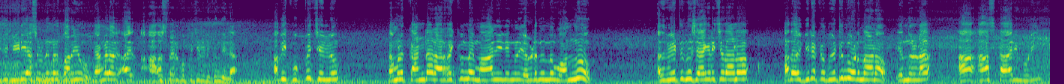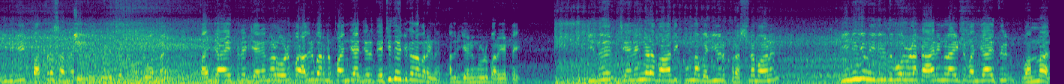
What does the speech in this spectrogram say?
ഇത് മീഡിയാസിനോട് നിങ്ങൾ പറയൂ. ഞങ്ങൾ അവസ്ഥയിൽ കുപ്പിച്ചിലെടുക്കുന്നില്ല അപ്പം ഈ കുപ്പിച്ചില്ലും നമ്മൾ കണ്ടാൽ അറയ്ക്കുന്ന മാലിന്യങ്ങൾ എവിടെ നിന്ന് വന്നു? അത് വീട്ടിൽ നിന്ന് ശേഖരിച്ചതാണോ? അതോ ഇവരൊക്കെ വീട്ടിൽ നിന്ന് വിടുന്നതാണോ എന്നുള്ള ആ ആ കാര്യം കൂടി ഇവർ പത്രസമ്മേളനത്തിൽ വെളിച്ചത്ത് കൊണ്ടുവന്ന് പഞ്ചായത്തിലെ ജനങ്ങളോട് അവർ പറഞ്ഞു പഞ്ചായത്ത് തെറ്റിദ്ധരിപ്പിക്കുന്ന പറയുന്നത് അവർ ജനങ്ങളോട് പറയട്ടെ. ഇത് ജനങ്ങളെ ബാധിക്കുന്ന വലിയൊരു പ്രശ്നമാണ്. ഇനിയും ഇത് ഇതുപോലുള്ള കാര്യങ്ങളായിട്ട് പഞ്ചായത്തിൽ വന്നാൽ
